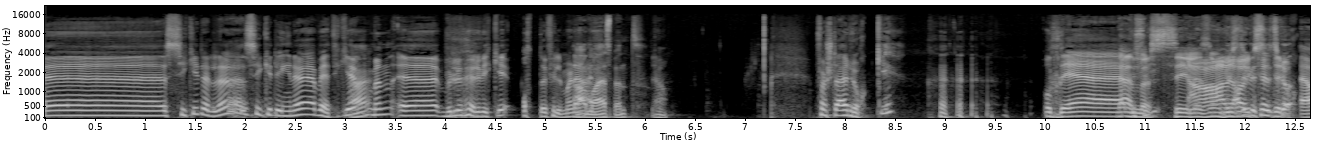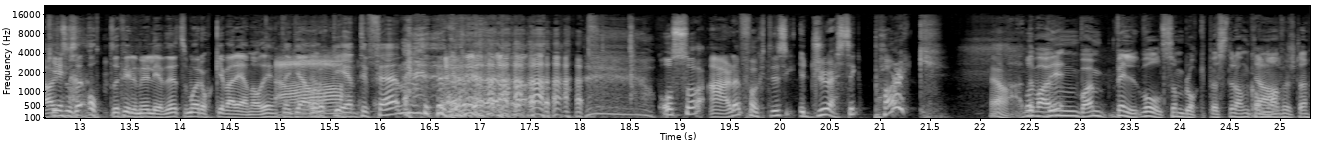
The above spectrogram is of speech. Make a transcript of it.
Eh, sikkert eldre, sikkert yngre, jeg vet ikke. Nei. Men eh, vil du høre hvilke åtte filmer det Ja, nå er? er jeg spent. Første er Rocky. Og det Det er hvis du- Ja, liksom. vi har Hvis du, sett ja, hvis du ser åtte filmer i livet ditt, så må Rocky være en av de. tenker jeg. Rocky 1 til 5. Og så er det faktisk Jurassic Park. Ja. Det var en, var en vel, voldsom blockbuster han kom Ja. med, første.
